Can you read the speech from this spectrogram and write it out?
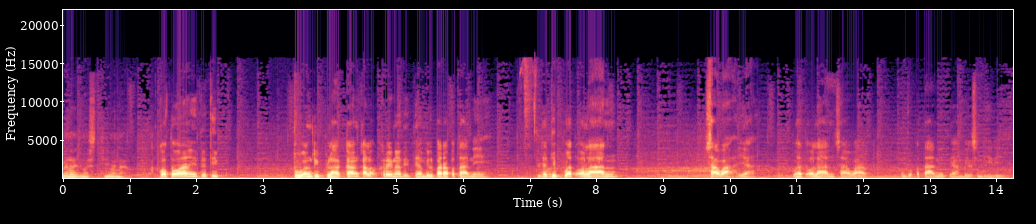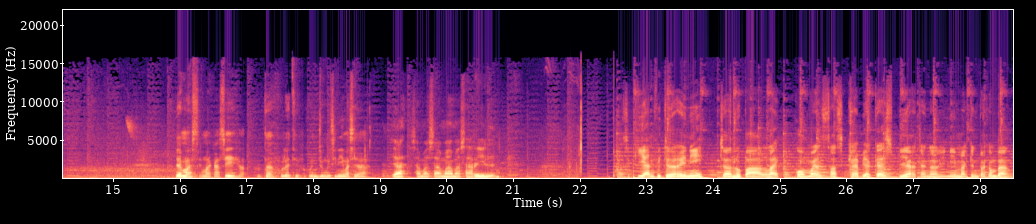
gimana mas? Di mana? kotoran itu dibuang di belakang kalau kering nanti diambil para petani jadi buat olahan sawah ya buat olahan sawah untuk petani diambil sendiri Ya mas, terima kasih udah boleh dikunjung di sini mas ya. ya sama-sama Mas Haril Sekian video hari ini. Jangan lupa like, komen, subscribe ya guys biar channel ini makin berkembang.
